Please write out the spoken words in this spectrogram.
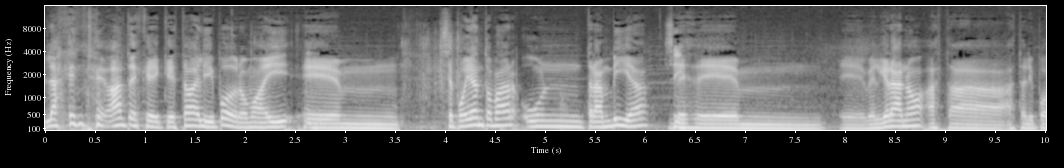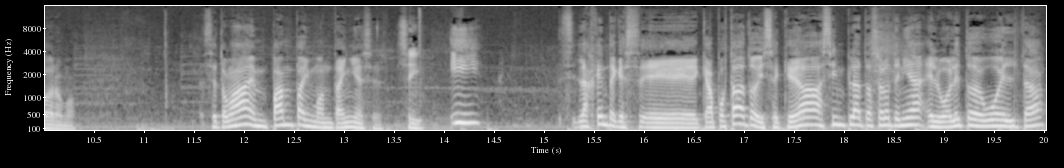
la gente, antes que, que estaba el hipódromo ahí, eh, se podían tomar un tranvía Sí. desde mm, eh, Belgrano hasta, hasta el hipódromo. Se tomaba en Pampa y Montañeses. Sí. Y la gente que, se, que apostaba todo y se quedaba sin plata solo tenía el boleto de vuelta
